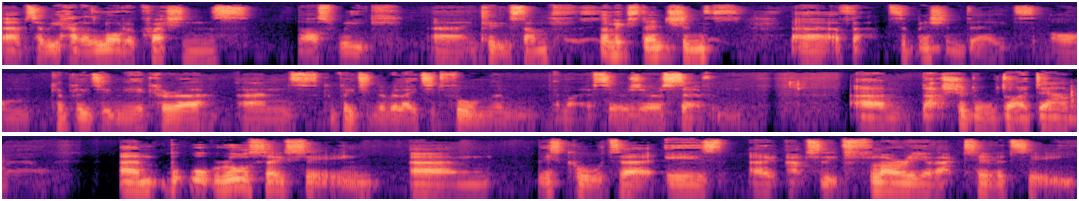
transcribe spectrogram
Um, so we had a lot of questions last week, uh, including some some extensions uh, of that submission date on completing the ICARA and completing the related form, the MIF 007. Um, that should all die down now. Um, but what we're also seeing um, this quarter is an absolute flurry of activity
